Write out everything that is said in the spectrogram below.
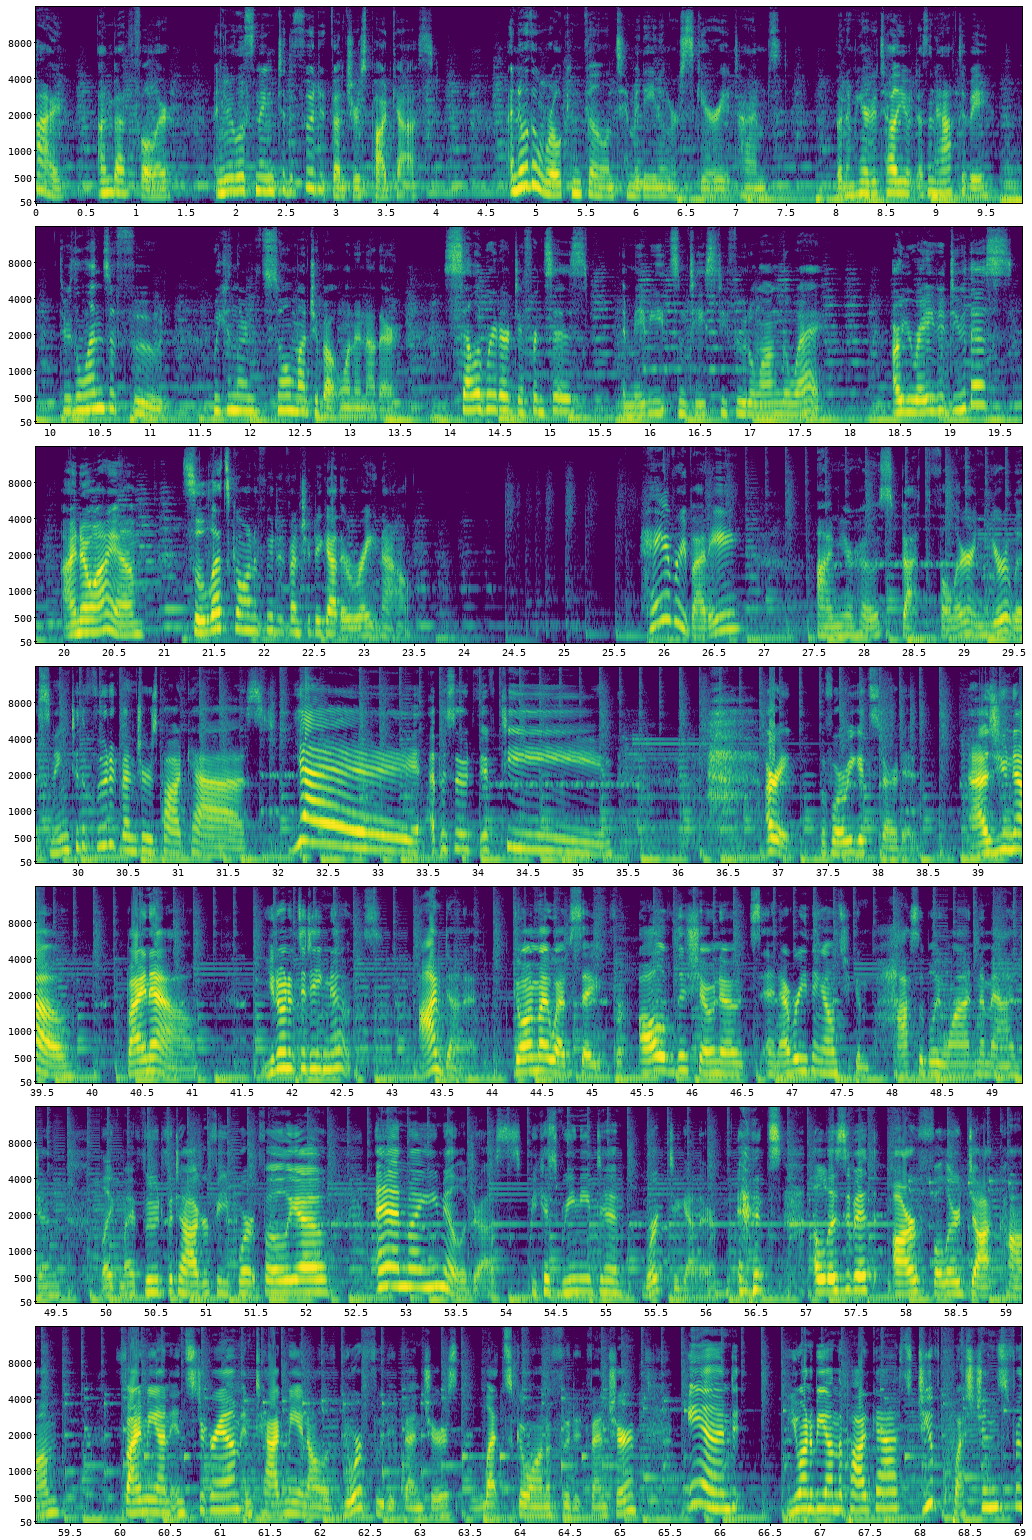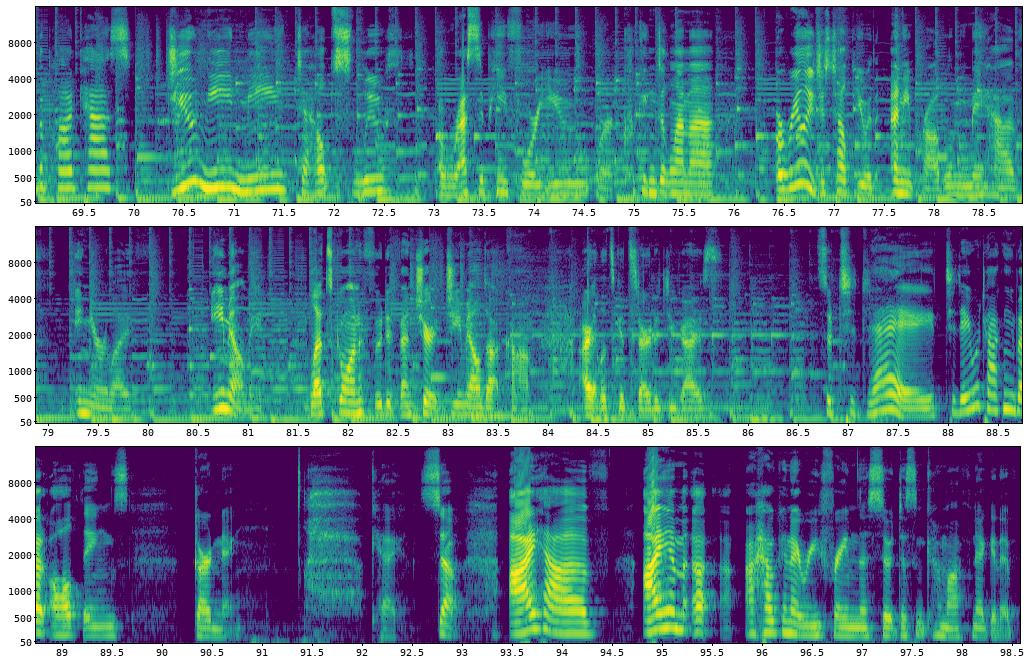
Hi, I'm Beth Fuller, and you're listening to the Food Adventures Podcast. I know the world can feel intimidating or scary at times, but I'm here to tell you it doesn't have to be. Through the lens of food, we can learn so much about one another, celebrate our differences, and maybe eat some tasty food along the way. Are you ready to do this? I know I am. So let's go on a food adventure together right now. Hey, everybody. I'm your host, Beth Fuller, and you're listening to the Food Adventures Podcast. Yay! Episode 15. All right, before we get started, as you know by now, you don't have to take notes. I've done it. Go on my website for all of the show notes and everything else you can possibly want and imagine, like my food photography portfolio and my email address because we need to work together. It's elizabethrfuller.com. Find me on Instagram and tag me in all of your food adventures. Let's go on a food adventure. And you want to be on the podcast? Do you have questions for the podcast? Do you need me to help sleuth a recipe for you or a cooking dilemma or really just help you with any problem you may have in your life? Email me. Let's go on a food adventure at gmail.com. All right, let's get started, you guys. So today, today we're talking about all things gardening. okay. So, I have I am a, how can I reframe this so it doesn't come off negative?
